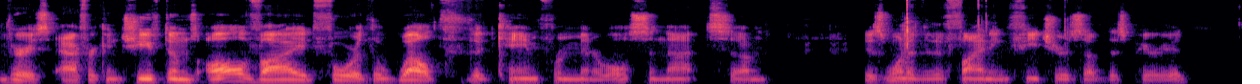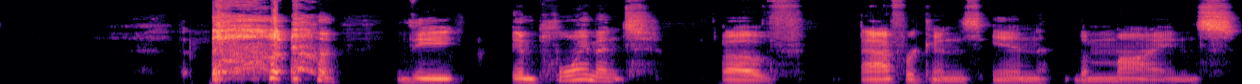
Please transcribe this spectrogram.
various African chiefdoms all vied for the wealth that came from minerals, and that um, is one of the defining features of this period. the employment of Africans in the mines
